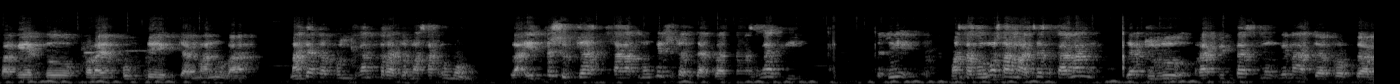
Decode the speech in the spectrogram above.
baik itu pelayan publik dan manula, nanti ada pendidikan terhadap masyarakat umum. Lah itu sudah sangat mungkin sudah tidak gratis lagi. Jadi masyarakat umum sama aja sekarang yang dulu rapid test mungkin ada program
